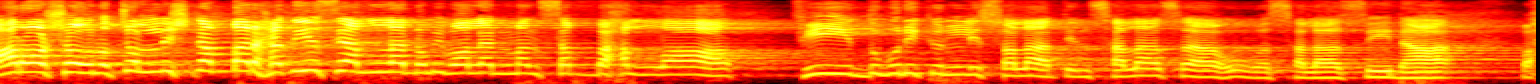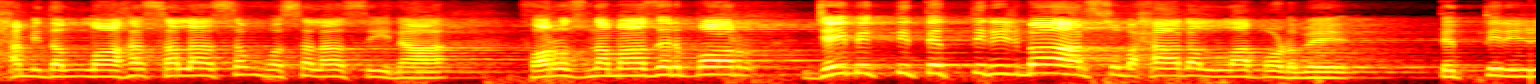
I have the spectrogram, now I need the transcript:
বারোশো উনচল্লিশ নম্বর হাদিসে আল্লাহ নবী বলেন, মান সাব্বাহাল্লাহ ফি দুবুরি কুল্লি সালাতিন সালাসাহু ওয়া সালাসিনা ওয়া হামিদাল্লাহ সালাসাম ওয়া সালাসিনা। ফরজ নামাজের পর যেই ব্যক্তি তেত্রিশ বার সুবহান আল্লাহ পড়বে, তেত্রিশ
